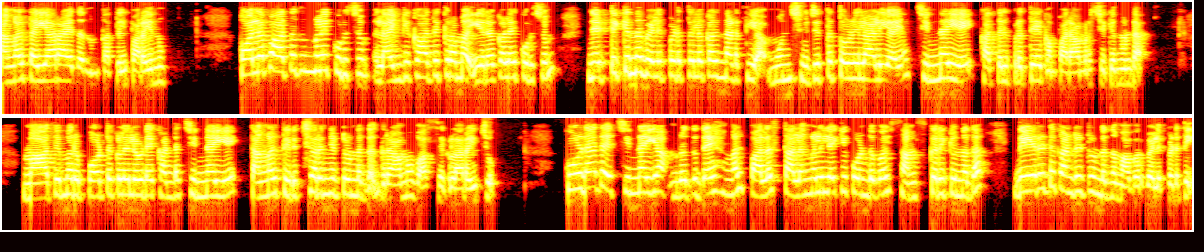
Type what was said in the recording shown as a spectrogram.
തങ്ങൾ തയ്യാറായതെന്നും കത്തിൽ പറയുന്നു. കൊലപാതകങ്ങളെക്കുറിച്ചും ലൈംഗികാതിക്രമ ഇരകളെക്കുറിച്ചും ഞെട്ടിക്കുന്ന വെളിപ്പെടുത്തലുകൾ നടത്തിയ മുൻ ശുചിത്വ തൊഴിലാളിയായ ചിന്നയെ കത്തിൽ പ്രത്യേകം പരാമർശിക്കുന്നുണ്ട്. മാധ്യമ റിപ്പോർട്ടുകളിലൂടെ കണ്ട ചിന്നയെ തങ്ങൾ തിരിച്ചറിഞ്ഞിട്ടുണ്ടെന്ന് ഗ്രാമവാസികൾ അറിയിച്ചു. കൂടാതെ ചിന്നയ്യ മൃതദേഹങ്ങൾ പല സ്ഥലങ്ങളിലേക്ക് കൊണ്ടുപോയി സംസ്കരിക്കുന്നത് നേരിട്ട് കണ്ടിട്ടുണ്ടെന്നും അവർ വെളിപ്പെടുത്തി.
